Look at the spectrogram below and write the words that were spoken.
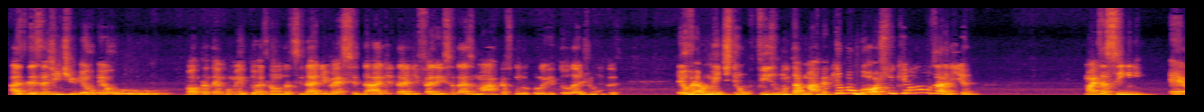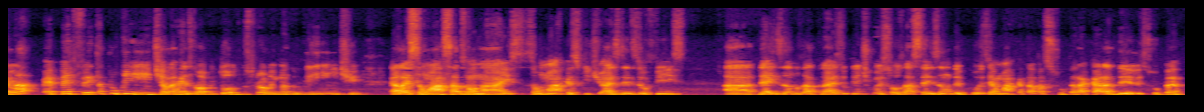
Às vezes a gente, eu, eu Walter até comentou essa onda assim, da diversidade, da diferença das marcas quando eu coloquei todas juntas. Eu realmente tenho, fiz muita marca que eu não gosto e que eu não usaria. Mas assim, ela é perfeita para o cliente, ela resolve todos os problemas do cliente, elas são assazonais, são marcas que às vezes eu fiz há 10 anos atrás, o cliente começou a usar 6 anos depois e a marca estava super a cara dele, super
